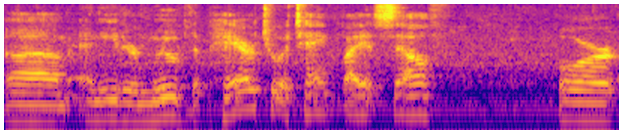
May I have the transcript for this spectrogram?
um, and either move the pair to a tank by itself or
